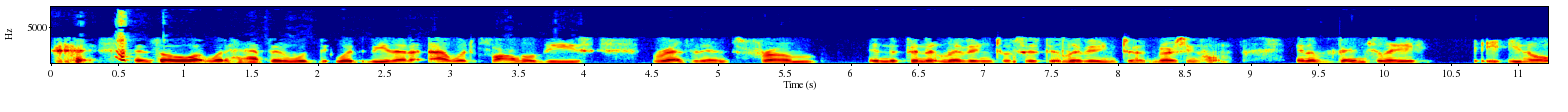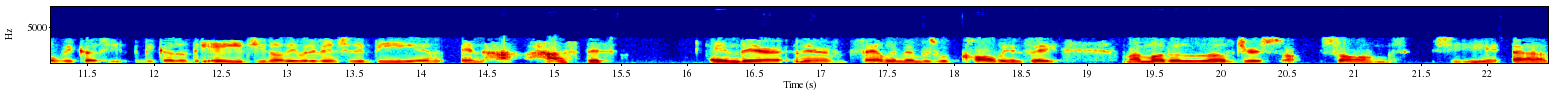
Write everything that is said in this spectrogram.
and so, what would happen would would be that I would follow these residents from independent living to assisted living to nursing home. And eventually, you know, because because of the age, you know, they would eventually be in in hospice, and their their family members would call me and say, "My mother loved your so- songs. She uh,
